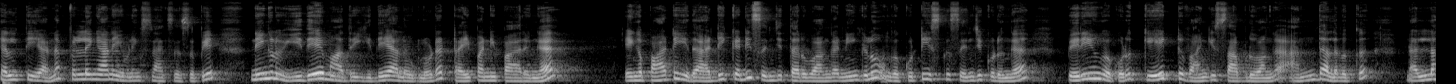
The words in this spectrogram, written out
ஹெல்த்தியான ஃபில்லிங்கான ஈவினிங் ஸ்நாக்ஸ் ரெசிபியை நீங்களும் இதே மாதிரி இதே அளவுகளோட ட்ரை பண்ணி பாருங்கள் எங்கள் பாட்டி இதை அடிக்கடி செஞ்சு தருவாங்க. நீங்களும் உங்கள் குட்டீஸ்க்கு செஞ்சு கொடுங்க. பெரியவங்க கூட கேட்டு வாங்கி சாப்பிடுவாங்க. அந்த அளவுக்கு நல்லா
